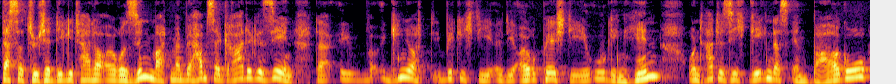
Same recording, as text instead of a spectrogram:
Dass natürlich der digitale Euro Sinn macht. Ich meine, wir haben es ja gerade gesehen. Da äh, ging doch wirklich die, die europäische, die EU ging hin und hatte sich gegen das Embargo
